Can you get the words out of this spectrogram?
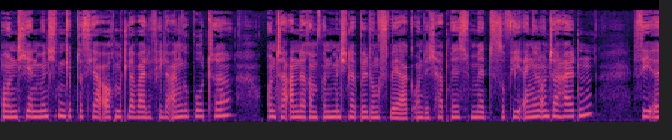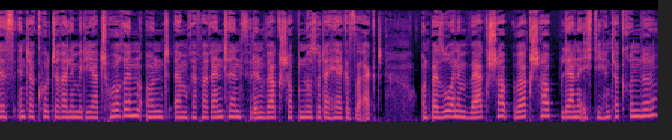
Und hier in München gibt es ja auch mittlerweile viele Angebote, unter anderem von Münchner Bildungswerk. Und ich habe mich mit Sophie Engel unterhalten. Sie ist interkulturelle Mediatorin und ähm, Referentin für den Workshop Nur so dahergesagt. Und bei so einem Workshop, Workshop lerne ich die Hintergründe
